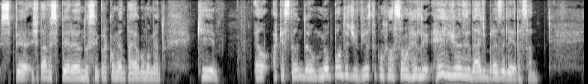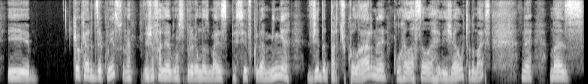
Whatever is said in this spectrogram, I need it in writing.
já estava esperando assim para comentar em algum momento, que é a questão do meu ponto de vista com relação à religiosidade brasileira, sabe? E que eu quero dizer com isso, né? Eu já falei alguns programas mais específicos da minha vida particular, né, com relação à religião e tudo mais, né? Mas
